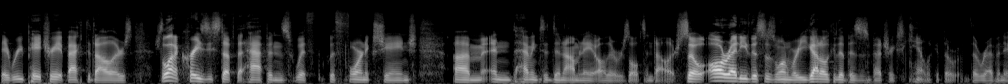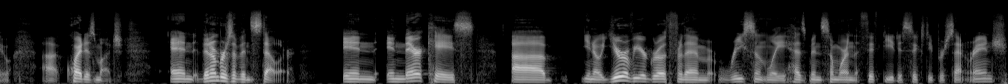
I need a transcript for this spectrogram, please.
They repatriate back to dollars. There's a lot of crazy stuff that happens with with foreign exchange um, and having to denominate all their results in dollars. So already this is one where you got to look at the business metrics. You can't look at the the revenue uh, quite as much. And the numbers have been stellar. In in their case, uh, you know, year over year growth for them recently has been somewhere in the 50 to 60 percent range.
